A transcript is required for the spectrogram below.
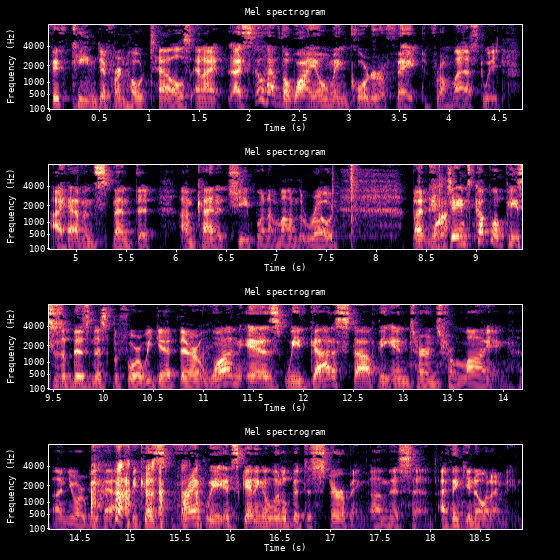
15 different hotels, and I, I still have the Wyoming quarter of fate from last week. I haven't spent it. I'm kind of cheap when I'm on the road. But What? James, couple of pieces of business before we get there. One is we've got to stop the interns from lying on your behalf because, frankly, it's getting a little bit disturbing on this end. I think you know what I mean.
